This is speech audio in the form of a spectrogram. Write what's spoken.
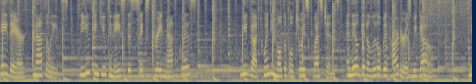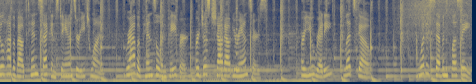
Hey there, mathletes. Do you think you can ace this 6th grade math quiz? We've got 20 multiple choice questions, and they'll get a little bit harder as we go. You'll have about 10 seconds to answer each one. Grab a pencil and paper, or just shout out your answers. Are you ready? Let's go. What is 7 plus 8?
